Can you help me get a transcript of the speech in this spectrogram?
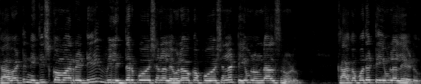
కాబట్టి నితీష్ కుమార్ రెడ్డి వీళ్ళిద్దరు పొజిషన్లో ఎవరో ఒక పొజిషన్లో టీంలు ఉండాల్సినోడు. కాకపోతే టీంలో లేడు.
